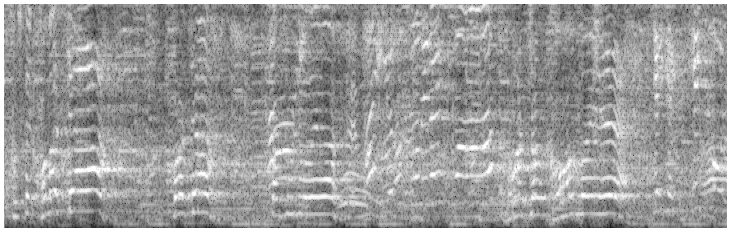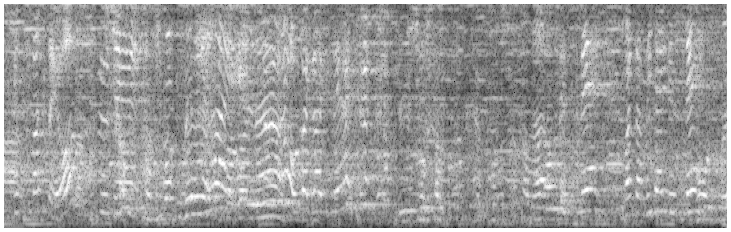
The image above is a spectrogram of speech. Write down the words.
そしてこまちゃんこまちゃん久しぶりでございますはい、よろしくお願いします。こまちゃん変わんないねいやいや、結構経ちましたよ。数ち立ちまくねお互いねお互いね。優勝した時楽しかったねそうですね。また見たいですね。そうですね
